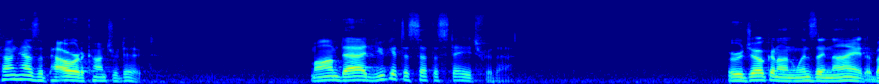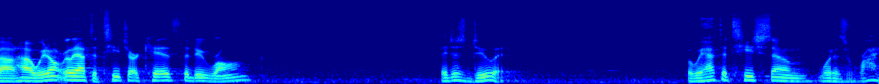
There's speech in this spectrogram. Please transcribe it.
Tongue has the power to contradict. Mom, dad, you get to set the stage for that. We were joking on Wednesday night about how we don't really have to teach our kids to do wrong, they just do it. But we have to teach them what is right.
